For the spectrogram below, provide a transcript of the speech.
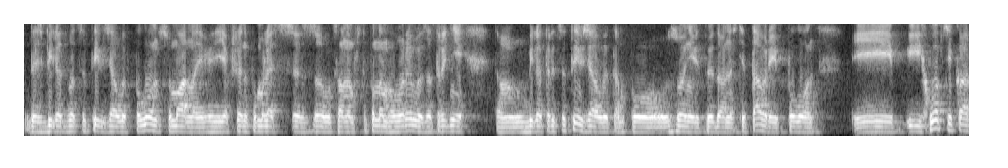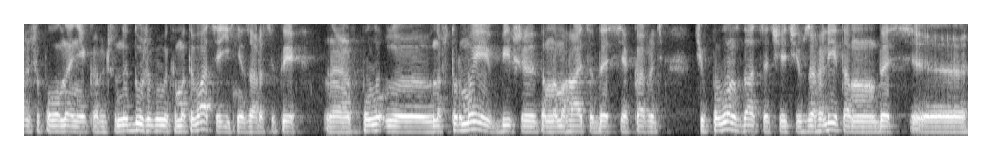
десь біля 20 взяли в полон. Сумарно, якщо я не помиляюсь, з Олександром Штепаном говорили за три дні. Там біля 30 взяли там по зоні відповідальності Таврії в полон. І, і хлопці кажуть, що полонені кажуть, що не дуже велика мотивація їхня зараз іти е, в поло, е, на штурми. Більше там намагаються десь, як кажуть, чи в полон здатися, чи, чи взагалі там десь. Е,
